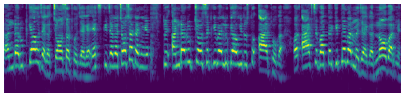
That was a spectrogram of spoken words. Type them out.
अंडर रूट क्या हो जाएगा? चौसठ हो जाएगा। एक्स की जगह चौसठ रखेंगे तो अंडर रूट चौसठ की वैल्यू क्या होगी दोस्तों? आठ होगा। और आठ से बहत्तर कितने बार में जाएगा? नौ बार में।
